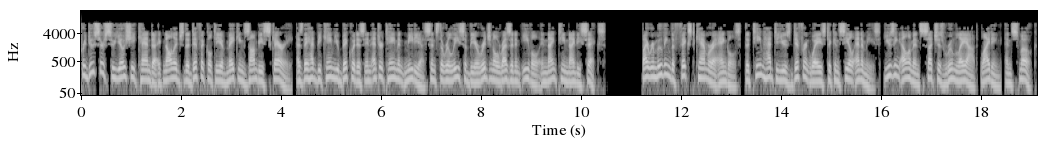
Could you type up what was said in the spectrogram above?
Producer Tsuyoshi Kanda acknowledged the difficulty of making zombies scary, as they had become ubiquitous in entertainment media since the release of the original Resident Evil in 1996. By removing the fixed camera angles, the team had to use different ways to conceal enemies, using elements such as room layout, lighting, and smoke.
